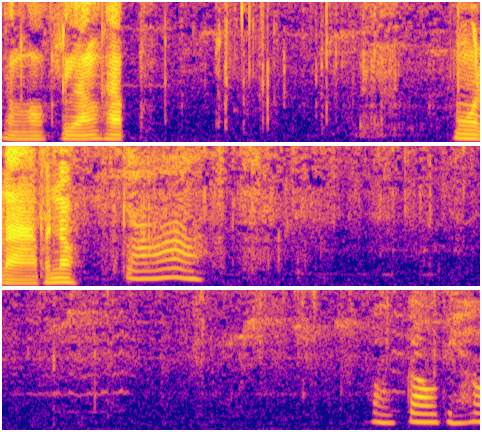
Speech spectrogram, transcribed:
ดอกงอกเหลืองครับหมูหลาเพิ่นเนาะจ้าของเก่าที่เฮา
